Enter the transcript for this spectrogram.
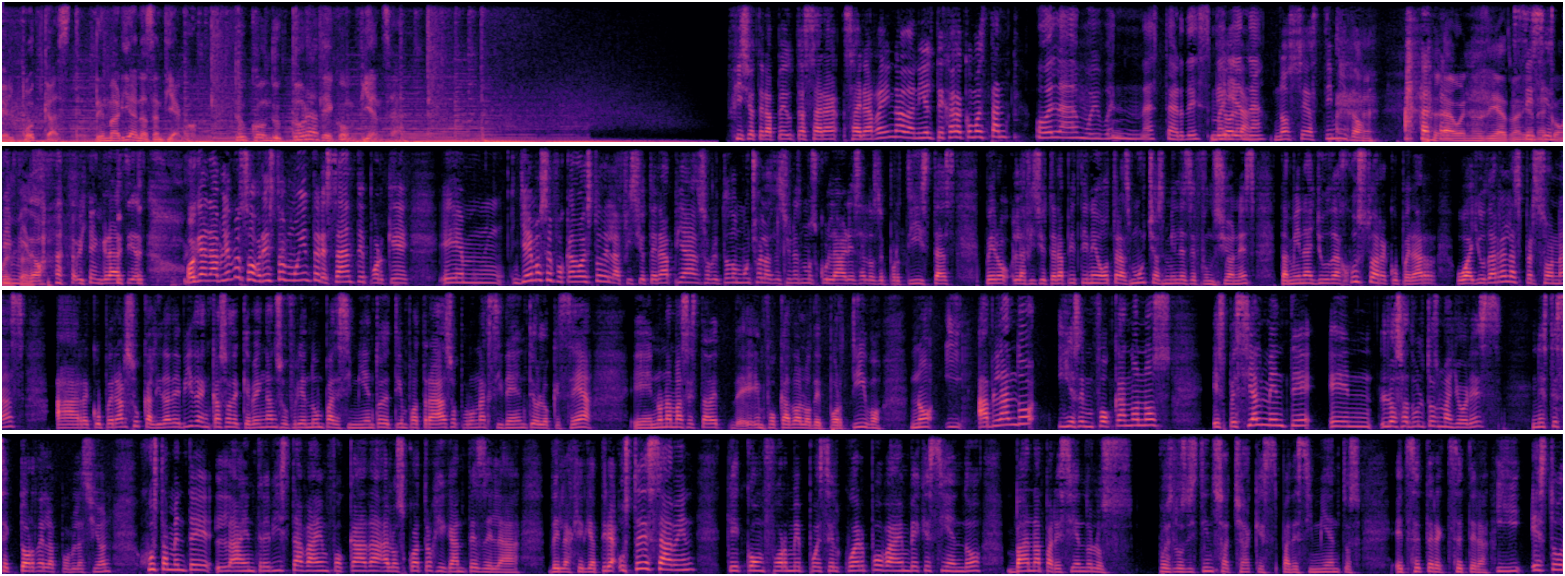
el podcast de Mariana Santiago, tu conductora de confianza. Fisioterapeuta Sara, Sara Reina, Daniel Tejada, ¿cómo están? Hola, muy buenas tardes, hola, Mariana. no seas tímido. Hola, buenos días, Mariana. sí, sí, es ¿Cómo tímido. estás? Bien, gracias. Oigan, hablemos sobre esto muy interesante porque em, ya hemos enfocado esto de la fisioterapia, sobre todo mucho a las lesiones musculares, a los deportistas, pero la fisioterapia tiene otras muchas miles de funciones. También ayuda justo a recuperar o ayudarle a las personas a recuperar su calidad de vida en caso de que vengan sufriendo un padecimiento de tiempo atrás o por un accidente o lo que sea. Eh, no nada más está de- enfocado a lo deportivo, ¿no? Y hablando y es enfocándonos especialmente en los adultos mayores, en este sector de la población. Justamente la entrevista va enfocada a los cuatro gigantes de la, de la geriatría. Ustedes saben que conforme pues el cuerpo va envejeciendo, van apareciendo los pues los distintos achaques, padecimientos, etcétera, etcétera. Y esto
